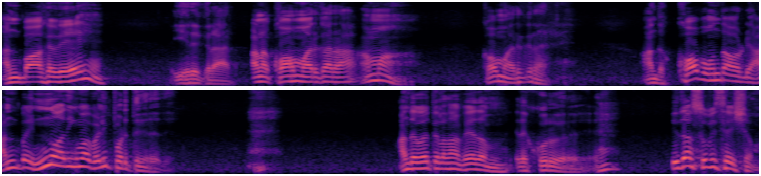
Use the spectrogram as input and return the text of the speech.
அன்பாகவே இருக்கிறார். ஆனால் கோபமாக இருக்காரா? ஆமாம் கோபமாக இருக்கிறார். அந்த கோபம் வந்து அவருடைய அன்பை இன்னும் அதிகமாக வெளிப்படுத்துகிறது. அந்த விதத்தில் தான் வேதம் இதை கூறுகிறது. இதுதான் சுவிசேஷம்.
